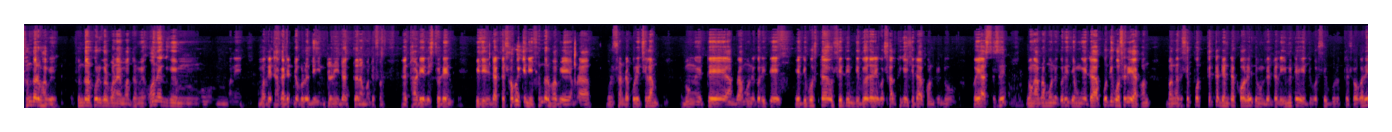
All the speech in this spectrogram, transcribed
সুন্দরভাবে, সুন্দর পরিকল্পনার মাধ্যমে অনেক মানে আমাদের ঢাকা ডেন্টাল কলেজে ইন্টার্নি ডাক্তার, আমাদের থার্ড ইয়ার স্টুডেন্ট পিজিডি ডাক্তার, সবাইকে নিয়ে সুন্দরভাবে আমরা অনুষ্ঠানটা করেছিলাম। এবং এতে আমরা মনে করি যে এই দিবসটা সেদিন দু হাজার একুশ সাল থেকেই সেটা কন্টিনিউ হয়ে আসতেছে। এবং আমরা মনে করি যে, এবং এটা প্রতি বছরই এখন বাংলাদেশের প্রত্যেকটা ডেন্টাল কলেজ এবং ডেন্টাল ইউনিটে এই দিবসের গুরুত্ব সহকারে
